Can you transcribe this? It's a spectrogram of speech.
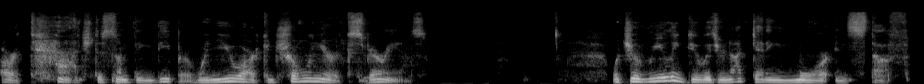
are attached to something deeper, when you are controlling your experience, what you really do is you're not getting more in stuff,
